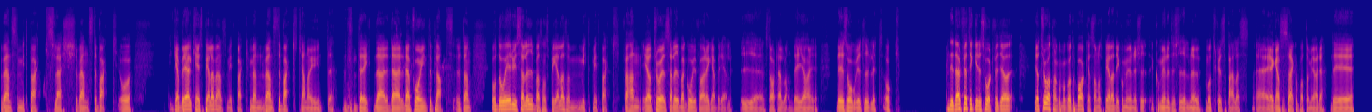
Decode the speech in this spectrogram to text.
vänster mittback slash vänsterback. Och Gabriel kan ju spela vänster mittback, men vänsterback kan han ju inte direkt. Där, där, där får han ju inte plats, utan och då är det ju Saliba som spelar som mitt mittback. För han, jag tror att Saliba går ju före Gabriel i eh, startelvan. Det gör han ju. Det såg vi ju tydligt och det är därför jag tycker det är svårt, för jag, jag tror att de kommer gå tillbaka som de spelade i Community, community Shield nu mot Crystal Palace. Eh, jag är ganska säker på att de gör det. det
